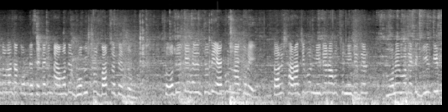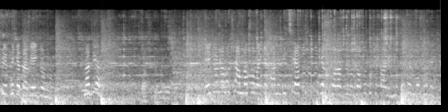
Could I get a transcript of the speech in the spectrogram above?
আন্দোলনটা করতেছে এটা কিন্তু আমাদের ভবিষ্যৎ বাচ্চাদের জন্য। তো ওদেরকে হেল্প যদি এখন না করে তাহলে সারা জীবন নিজেরা হচ্ছে নিজেদের মনের মধ্যে একটা গিলটি প্রে থেকে যাবে এই জন্য। নাজিয়া? এই জন্য হচ্ছে আমরা সবাইকে পানি দিচ্ছি এতটুকু হেল্প করার জন্য যতটুকু পারি নিজেদের মধ্যে থেকে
